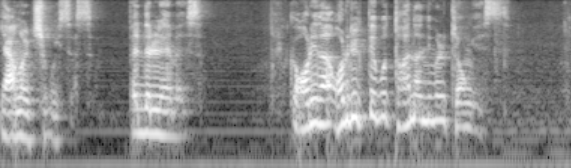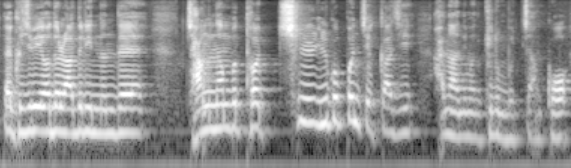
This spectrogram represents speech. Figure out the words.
양을 치고 있었어. 베들레헴에서. 그 어린 어릴 때부터 하나님을 경외했어. 그 집에 여덟 아들이 있는데 장남부터 7, 일곱 번째까지 하나님은 기름 붓지 않고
